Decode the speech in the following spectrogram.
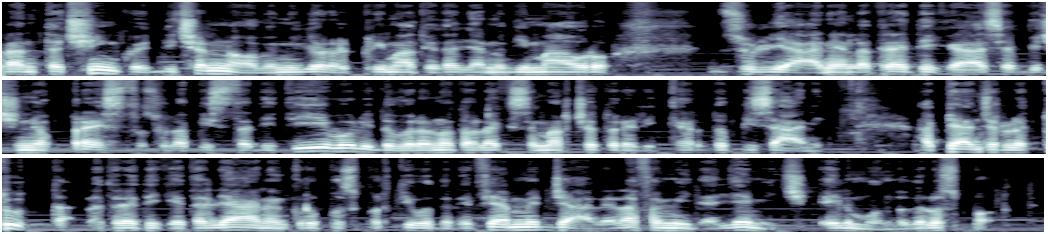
45-19 migliora il primato italiano di Mauro Giuliani. All'atletica si avvicinò presto sulla pista di Tivoli, dove lo notò l'ex marciatore Riccardo Pisani. A piangerlo è tutta l'atletica italiana, il gruppo sportivo delle Fiamme Gialle, la famiglia, gli amici e il mondo dello sport.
